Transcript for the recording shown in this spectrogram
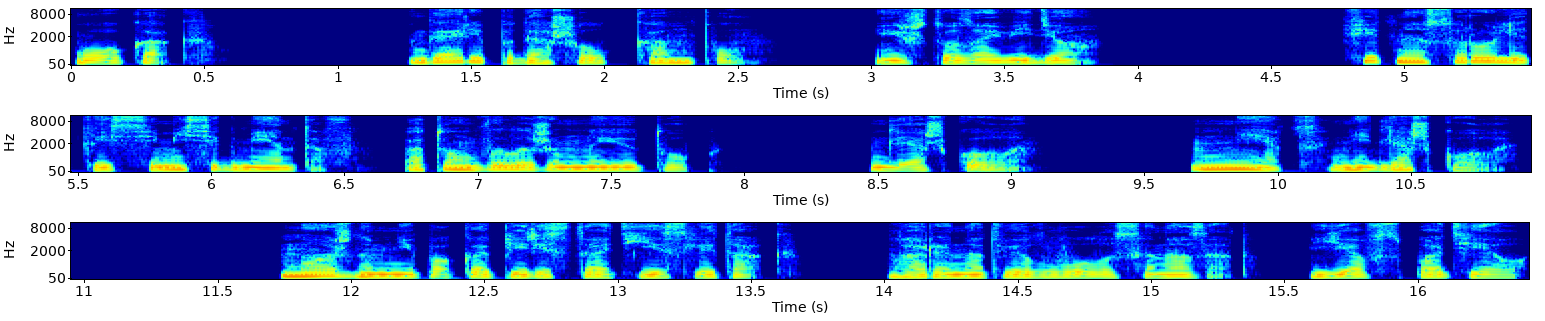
«О как!» Гарри подошел к компу. «И что за видео?» «Фитнес-ролик из семи сегментов. Потом выложим на YouTube. Для школы?» «Нет, не для школы». «Можно мне пока перестать, если так?» Ларен отвел волосы назад. Я вспотел.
